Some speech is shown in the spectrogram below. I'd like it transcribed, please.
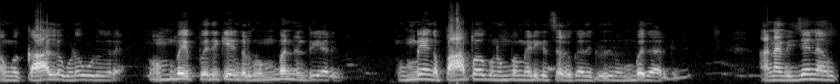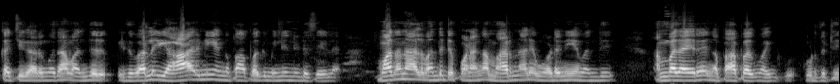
அவங்க காலில் கூட விழுகிறேன் ரொம்ப இப்போதைக்கு எங்களுக்கு ரொம்ப நன்றியாக இருக்குது ரொம்ப எங்கள் பாப்பாவுக்கு ரொம்ப மெடிக்கல் செலவுக்கு அதுக்கு ரொம்ப இதாக இருக்குது. ஆனால் விஜய் ந- கட்சிக்காரங்க தான் வந்தது. இது வரல யாருமே எங்கள் பாப்பாவுக்கு மின்னணிட்டு செய்யலை. முத நாள் வந்துட்டு போனாங்க மறுநாளே உடனே வந்து ஐம்பதாயிரம் எங்கள் பாப்பாவுக்கு வாங்கி கொடுத்துட்டு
